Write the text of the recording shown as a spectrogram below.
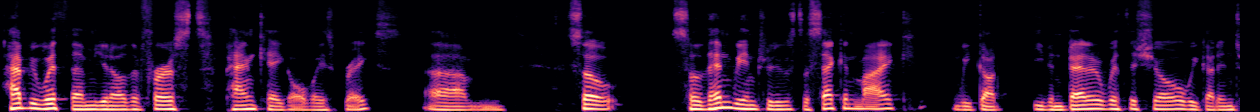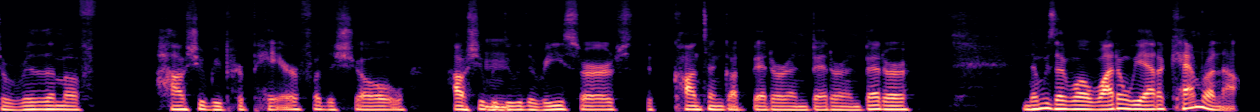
happy with them. You know, the first pancake always breaks. Um, so, so then we introduced the second mic. We got even better with the show. We got into rhythm of how should we prepare for the show how should mm. we do the research? The content got better and better and better. And then we said, well, why don't we add a camera now?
